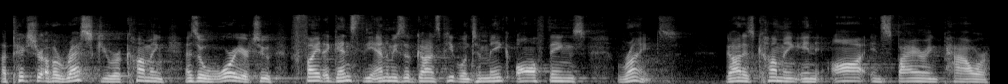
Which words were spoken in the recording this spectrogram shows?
a picture of a rescuer coming as a warrior to fight against the enemies of God's people and to make all things right. God is coming in awe inspiring power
